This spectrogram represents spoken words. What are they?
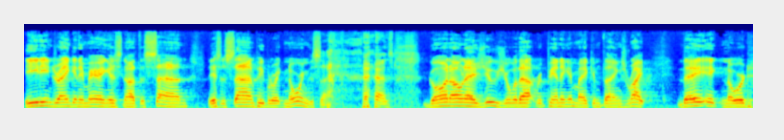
Eating, drinking, and marrying is not the sign. It's a sign people are ignoring the signs, going on as usual without repenting and making things right. They ignored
